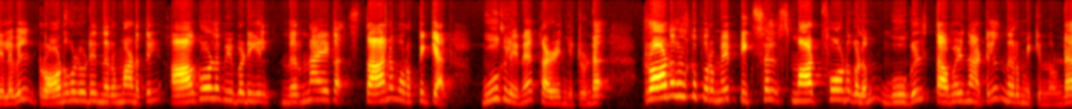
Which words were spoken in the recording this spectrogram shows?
നിലവിൽ ഡ്രോണുകളുടെ നിർമ്മാണത്തിൽ ആഗോള വിപണിയിൽ നിർണായക സ്ഥാനമുറപ്പിക്കാൻ ഗൂഗിളിന് കഴിഞ്ഞിട്ടുണ്ട്. ഡ്രോണുകൾക്ക് പുറമെ പിക്സൽ സ്മാർട്ട് ഫോണുകളും ഗൂഗിൾ തമിഴ്നാട്ടിൽ നിർമ്മിക്കുന്നുണ്ട്.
